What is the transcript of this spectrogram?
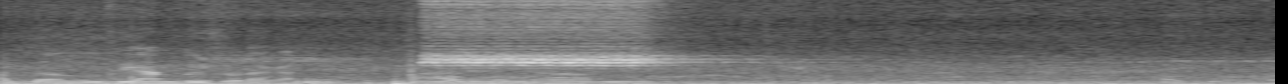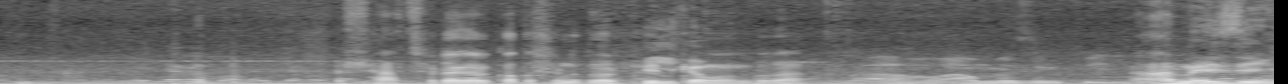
আপনার যদি আন দুইশো টাকা। সাতশো টাকার কথা শুনে তোমার ফিল কেমন দাদা? অ্যামেজিং ফিল আমেজিং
